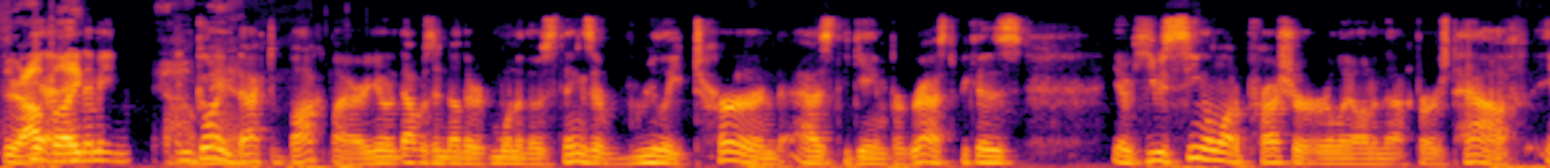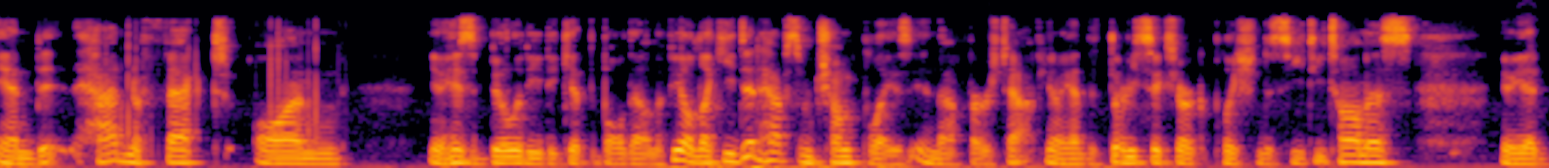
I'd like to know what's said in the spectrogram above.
throughout. yeah, like, and I mean, oh, and going man. back to Bachmeier, you know, that was another one of those things that really turned as the game progressed because, you know, he was seeing a lot of pressure early on in that first half, and it had an effect on, you know, his ability to get the ball down the field. Like he did have some chunk plays in that first half. You know, he had the 36 yard completion to C.T. Thomas. You know, he had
